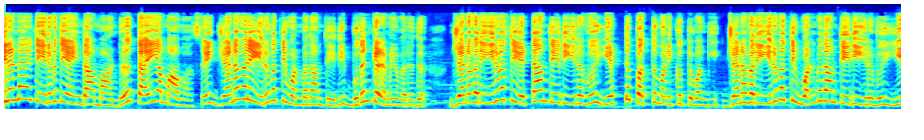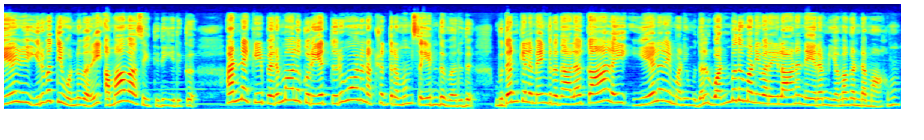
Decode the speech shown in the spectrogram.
இரண்டாயிரத்தி இருபத்தி ஐந்தாம் ஆண்டு தை அமாவாசை ஜனவரி இருபத்தி ஒன்பதாம் தேதி புதன்கிழமை வருது. ஜனவரி இருபத்தி எட்டாம் தேதி இரவு எட்டு பத்து மணிக்கு துவங்கி ஜனவரி இருபத்தி ஒன்பதாம் தேதி இரவு ஏழு இருபத்தி ஒன்று வரை அமாவாசை திதி இருக்கு. அன்னைக்கு பெருமாளுக்குரிய திருவோண நட்சத்திரமும் சேர்ந்து வருது. புதன்கிழமைங்கிறதால காலை ஏழரை மணி முதல் ஒன்பது மணி வரையிலான நேரம் யமகண்டமாகவும்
